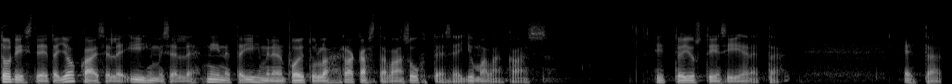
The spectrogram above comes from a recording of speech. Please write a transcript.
todisteita jokaiselle ihmiselle niin, että ihminen voi tulla rakastavaan suhteeseen Jumalan kanssa. Liittyen justiin siihen, että, että,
